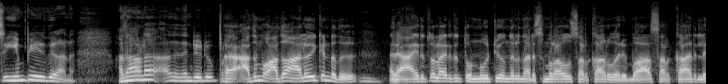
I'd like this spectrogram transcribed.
സി എം പി എഴുതുകയാണ്. അതാണ് അതിന്റെ ഒരു അതും അത് ആലോചിക്കേണ്ടത് ആയിരത്തി തൊള്ളായിരത്തി തൊണ്ണൂറ്റി ഒന്നിൽ നരസിംഹറാവു സർക്കാർ വരുമ്പോൾ ആ സർക്കാരിൽ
